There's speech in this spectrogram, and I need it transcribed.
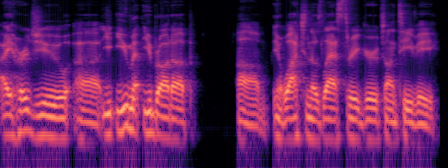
i heard you uh you you, you brought up um you know watching those last three groups on tv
